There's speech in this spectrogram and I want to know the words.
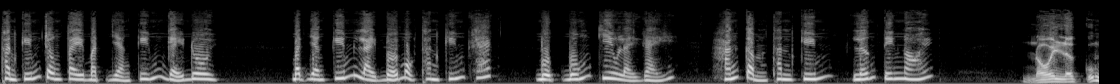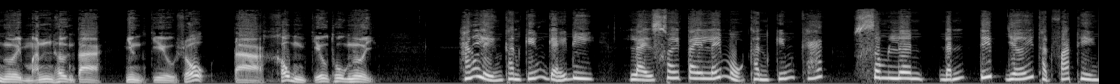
thanh kiếm trong tay bạch dạng kiếm gãy đôi bạch dạng kiếm lại đổi một thanh kiếm khác được bốn chiêu lại gãy. Hắn cầm thanh kiếm lớn tiếng nói nội lực của người mạnh hơn ta nhưng chiều số ta không chịu thua người. Hắn liền thanh kiếm gãy đi lại xoay tay lấy một thanh kiếm khác xông lên đánh tiếp với thạch phá thiên.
